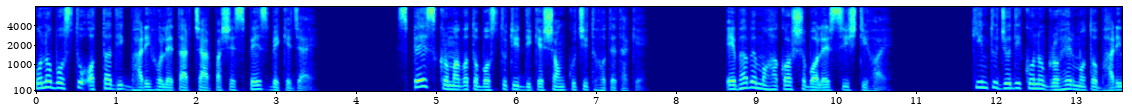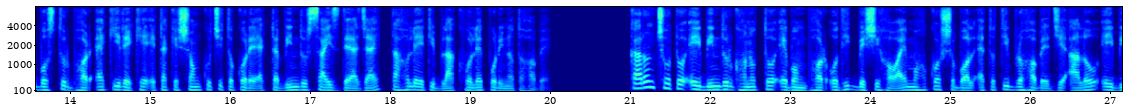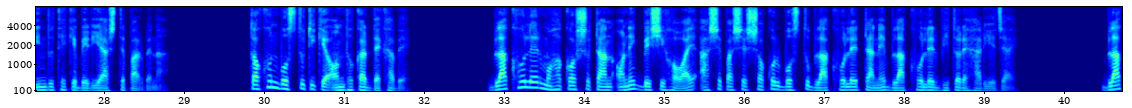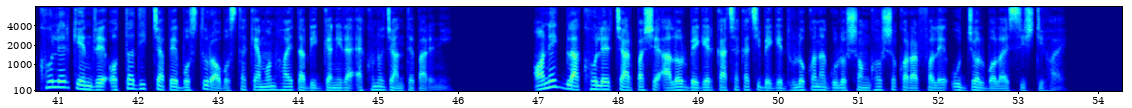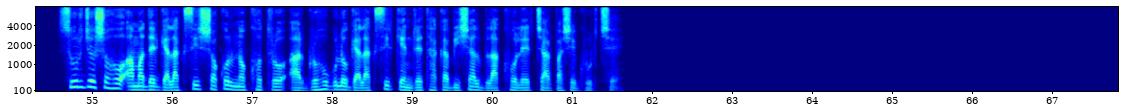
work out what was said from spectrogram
কোনো বস্তু অত্যাধিক ভারী হলে তার চারপাশে স্পেস বেঁকে যায়। স্পেস ক্রমাগত বস্তুটির দিকে সংকুচিত হতে থাকে। এভাবে মহাকর্ষ বলের সৃষ্টি হয়। কিন্তু যদি কোনো গ্রহের মতো ভারী বস্তুর ভর একই রেখে এটাকে সংকুচিত করে একটা বিন্দুর সাইজ দেয়া যায়, তাহলে এটি ব্ল্যাক হোলে পরিণত হবে। কারণ ছোট এই বিন্দুর ঘনত্ব এবং ভর অধিক বেশি হওয়ায় মহাকর্ষ বল এত তীব্র হবে যে আলো এই বিন্দু থেকে বেরিয়ে আসতে পারবে না। তখন বস্তুটিকে অন্ধকার দেখাবে। ব্ল্যাক হোলের মহাকর্ষ টান অনেক বেশি হওয়ায় আশেপাশের সকল বস্তু ব্ল্যাক হোলের টানে ব্ল্যাক হোলের ভিতরে হারিয়ে যায়। ব্ল্যাক হোলের কেন্দ্রে অত্যাধিক চাপে বস্তুর অবস্থা কেমন হয় তা বিজ্ঞানীরা এখনও জানতে পারেনি। অনেক ব্ল্যাক হোলের চারপাশে আলোর বেগের কাছাকাছি বেগে ধুলোকণাগুলো সংঘর্ষ করার ফলে উজ্জ্বল বলয় সৃষ্টি হয়। সূর্যসহ আমাদের গ্যালাক্সির সকল নক্ষত্র আর গ্রহগুলো গ্যালাক্সির কেন্দ্রে থাকা বিশাল ব্ল্যাক হোলের চারপাশে ঘুরছে।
